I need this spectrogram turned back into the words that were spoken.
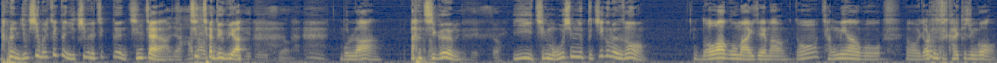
나는 60을 찍든 61을 찍든 진짜야. 아니야 하다 진짜 보면 돼 있어. 몰라. 난 지금 돼 있어. 이 지금 56도 찍으면서 너하고 막 이제 막 어? 장미하고 어, 여러분들 가르쳐 준 거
